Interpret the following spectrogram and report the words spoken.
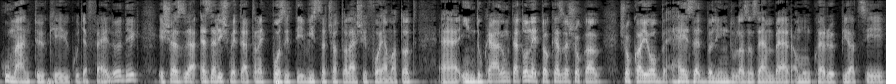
humán tőkéjük ugye fejlődik, és ezzel, ezzel ismételten egy pozitív visszacsatolási folyamatot e, indukálunk. Tehát onnétól kezdve sokkal, sokkal jobb helyzetből indul az az ember a munkaerőpiaci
